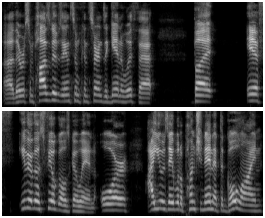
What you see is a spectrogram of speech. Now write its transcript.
Uh, there were some positives and some concerns again with that. But if either of those field goals go in or IU is able to punch it in at the goal line,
